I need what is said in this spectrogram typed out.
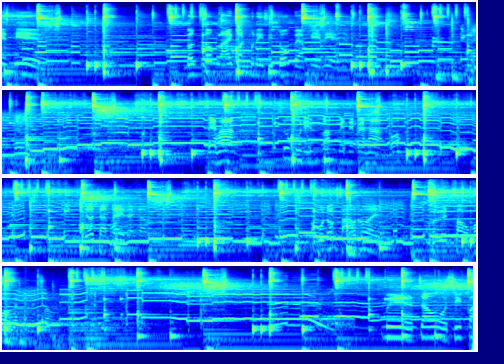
มแบบเท่เบิ่งต้องหลายคนมือนี้สิโจ๊กแบบนี้นี่ไปห้างสู้มือนี้ฟังเป็นในไปห้างเนาะเดี๋ยวจัดให้นะครับขอบคุณน้องสาวด้วยมือเศร้าพอกันมือเศร้าเมื่อเจ้าสิไป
